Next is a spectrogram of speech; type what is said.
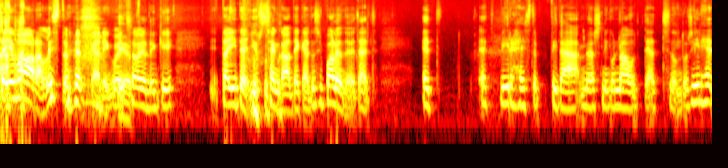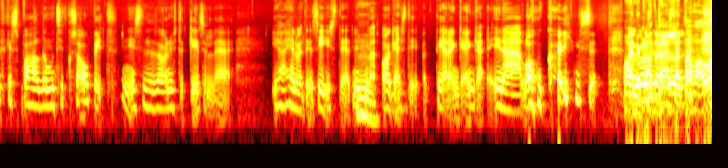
se ei ole vaarallista myöskään, niin kuin, että se on jotenkin, tai itse just sen kanssa tekee tosi paljon töitä, että, että että virheistä pitää myös niin kuin nauttia, että se tuntuu siinä hetkessä pahalta, mutta sitten kun sä opit, niin se on yhtäkkiä silleen, ihan helvetin siistiä, että mm. nyt mä oikeasti tiedän, enkä enää loukkaa ihmisiä. Ainakaan tällä sitä. tavalla.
